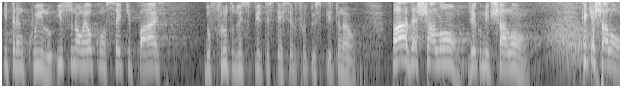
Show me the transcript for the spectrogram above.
e tranquilo. Isso não é o conceito de paz do fruto do Espírito, esse terceiro fruto do Espírito, não. Paz é shalom. Diga comigo, shalom. O que é shalom?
